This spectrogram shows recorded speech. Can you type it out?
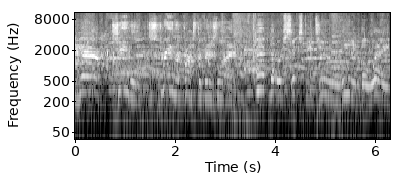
The air. She will stream across the finish line. Bib number 62 leading the way.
